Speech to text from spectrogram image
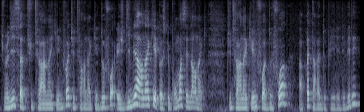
Je me dis, ça, tu te fais arnaquer une fois, tu te fais arnaquer deux fois. Et je dis bien arnaquer, parce que pour moi, c'est de l'arnaque. Tu te fais arnaquer une fois, deux fois, après, tu arrêtes de payer les DVD.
